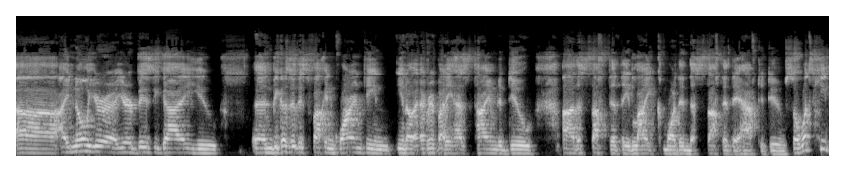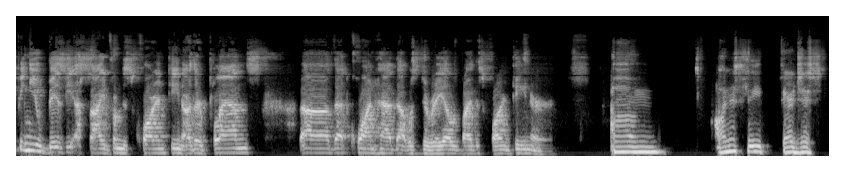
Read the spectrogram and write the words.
Uh, I know you're a, you're a busy guy. You and because of this fucking quarantine, you know everybody has time to do uh, the stuff that they like more than the stuff that they have to do. So, what's keeping you busy aside from this quarantine? Are there plans uh, that Kjwan had that was derailed by this quarantine, or? Um, honestly, they're just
